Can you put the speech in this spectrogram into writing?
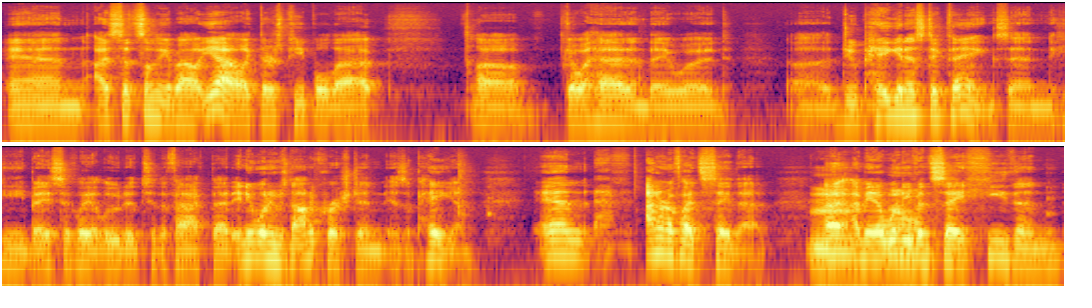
and I said something about yeah, like there's people that uh, go ahead and they would uh, do paganistic things, and he basically alluded to the fact that anyone who's not a Christian is a pagan, and I don't know if I'd say that. I, I mean, I wouldn't no. even say heathen.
